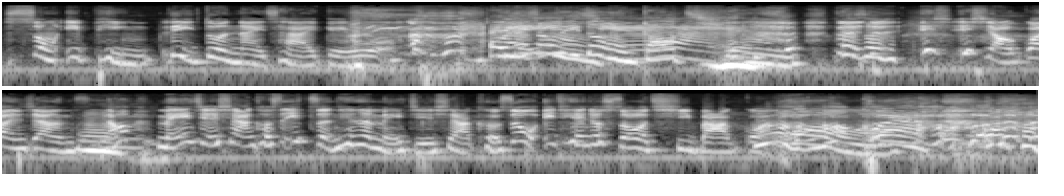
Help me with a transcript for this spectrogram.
送一瓶立顿奶茶给我，哎，那时候力度很高级耶，嗯，对，就一一小罐这样子，嗯。然后每一节下课是一整天的每一节下课，所以我一天就收了七八罐，哇好猛哦！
